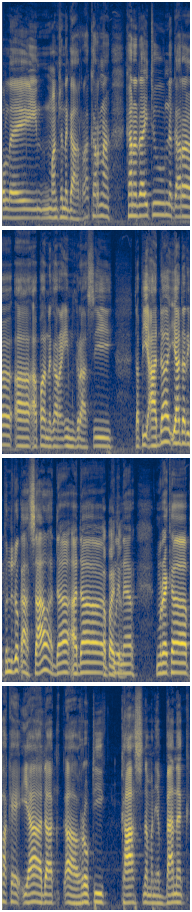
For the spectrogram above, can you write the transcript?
oleh mancanegara karena Kanada itu negara uh, apa negara imigrasi. Tapi ada ya dari penduduk asal ada ada Apa itu? kuliner mereka pakai ya ada uh, roti khas namanya banek.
